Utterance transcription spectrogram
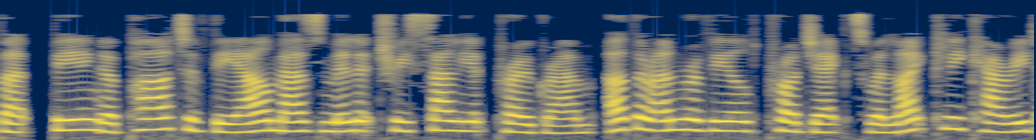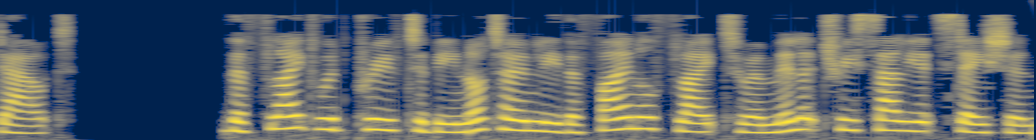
But, being a part of the Almaz military Salyut program, other unrevealed projects were likely carried out. The flight would prove to be not only the final flight to a military Salyut station,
